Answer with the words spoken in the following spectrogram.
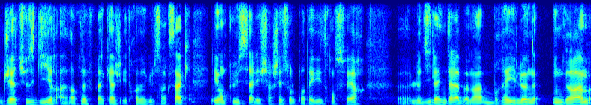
Jatius Gear, à 29 plaquages et 3,5 sacs. Et en plus, aller chercher sur le portail des transferts le D-line d'Alabama, Braylon Ingram.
